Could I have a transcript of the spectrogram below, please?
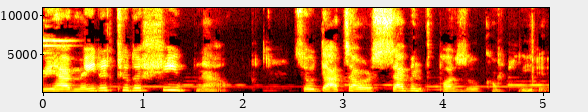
We have made it to the sheep now. So that's our seventh puzzle completed.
